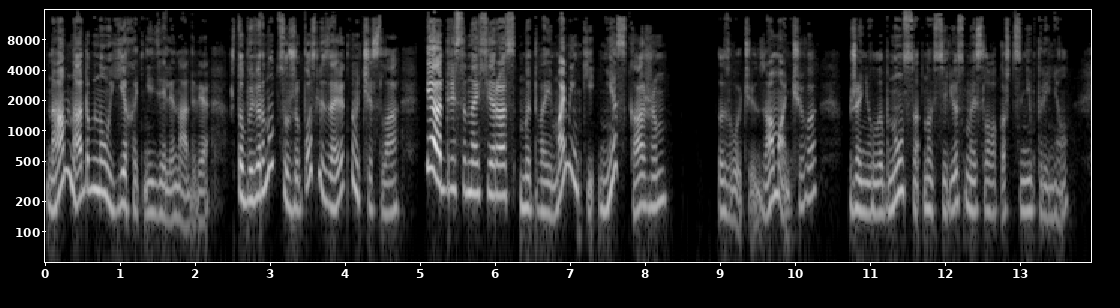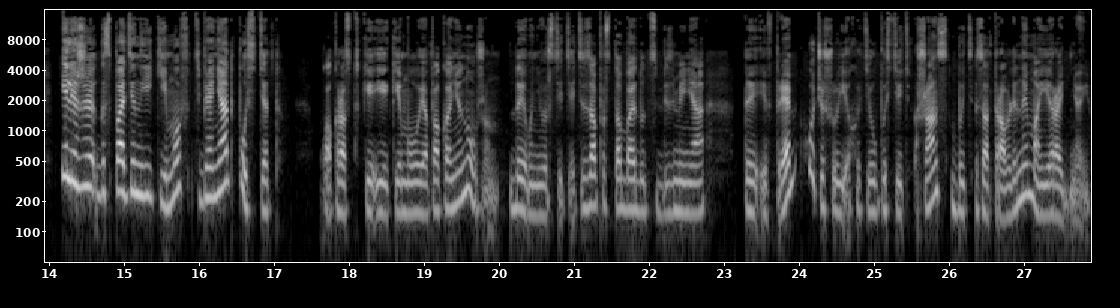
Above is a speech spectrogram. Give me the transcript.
нам надо бы уехать недели на две, чтобы вернуться уже после заветного числа. И адреса на сей раз мы твоей маменьке не скажем». Звучит заманчиво. Женя улыбнулся, но всерьез мои слова, кажется, не принял. «Или же господин Якимов тебя не отпустят?» «Как раз-таки Якимову я пока не нужен. Да и в университете запросто обойдутся без меня. Ты и впрямь хочешь уехать и упустить шанс быть затравленной моей родней.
